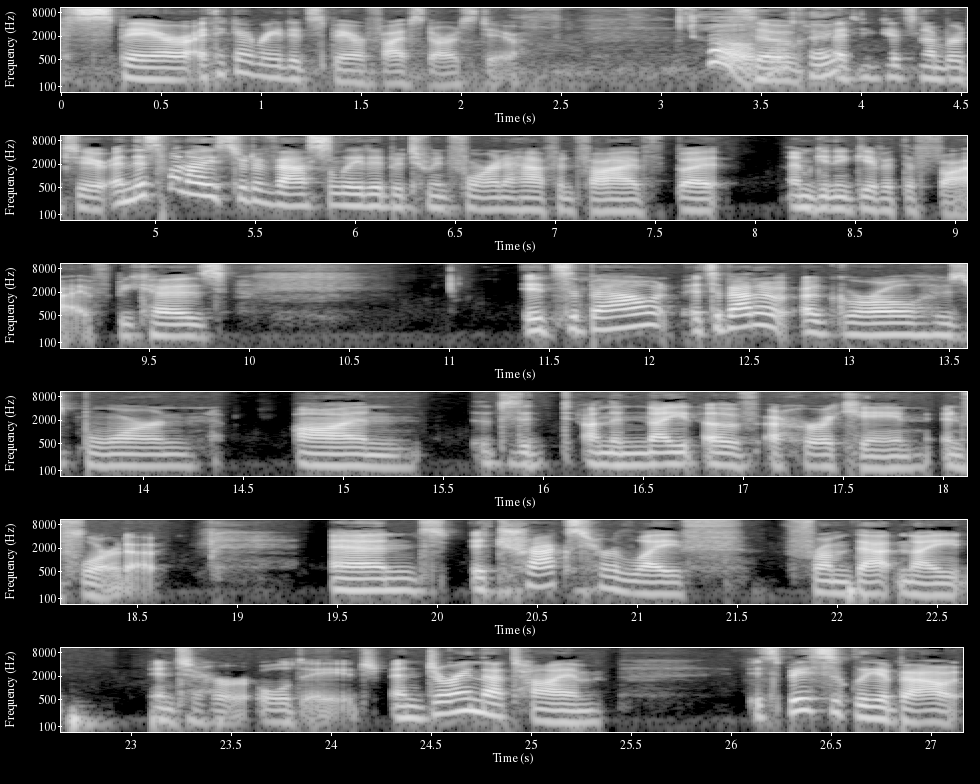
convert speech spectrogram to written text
Spare, I think I rated Spare five stars too. Oh, so okay. I think it's number two. And this one I sort of vacillated between four and a half and five, but I'm going to give it the five because it's about it's about a, a girl who's born on the on the night of a hurricane in Florida, and it tracks her life from that night into her old age. And during that time, it's basically about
